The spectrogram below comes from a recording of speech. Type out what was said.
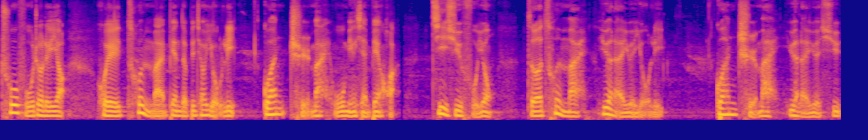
初服这类药，会寸脉变得比较有力，关尺脉无明显变化；继续服用，则寸脉越来越有力，关尺脉越来越虚；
